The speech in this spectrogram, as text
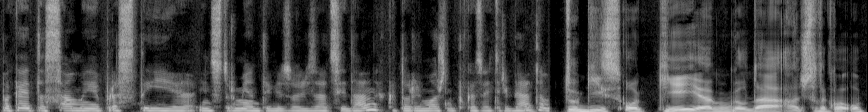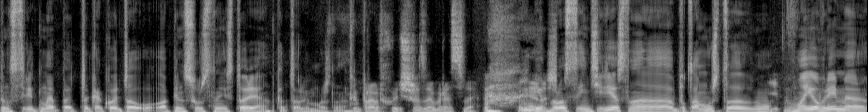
Пока это самые простые инструменты визуализации данных, которые можно показать ребятам. 2GIS окей, а Google, да. А что такое OpenStreetMap? Это какая-то open-source история, которую можно... Ты правда хочешь разобраться, да? Мне просто интересно, потому что ну, в мое время,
